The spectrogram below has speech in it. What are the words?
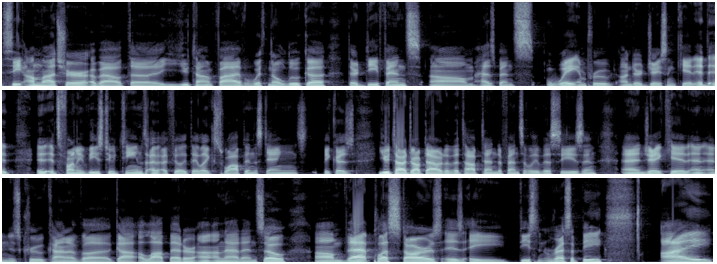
See, I'm not sure about the Utah five with no Luka. Their defense um, has been way improved under Jason Kidd. It, it, it it's funny these two teams. I, I, feel like they like swapped in the standings because Utah dropped out of the top ten defensively this season, and Jay Kidd and, and his crew kind of uh, got a lot better on, on that end. So um, that plus stars is a decent recipe. I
